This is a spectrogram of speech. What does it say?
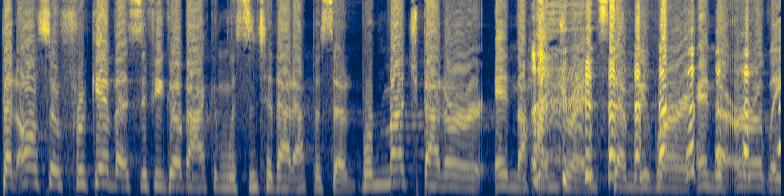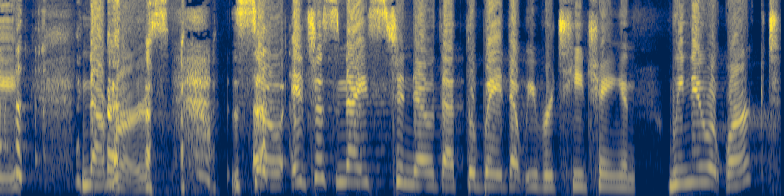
But also forgive us if you go back and listen to that episode. We're much better in the hundreds than we were in the early numbers. So it's just nice to know that the way that we were teaching and we knew it worked,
